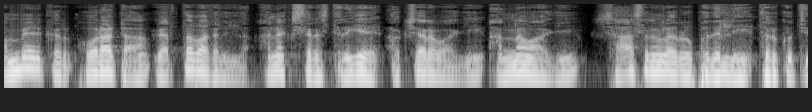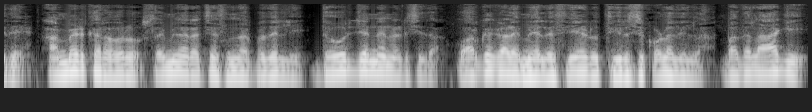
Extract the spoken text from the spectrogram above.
ಅಂಬೇಡ್ಕರ್ ಹೋರಾಟ ವ್ಯರ್ಥವಾಗಲಿಲ್ಲ. ಅನಕ್ಷರಸ್ಥರಿಗೆ ಅಕ್ಷರವಾಗಿ, ಅನ್ನವಾಗಿ, ಶಾಸನಗಳ ರೂಪದಲ್ಲಿ ದೊರಕುತ್ತಿದೆ. ಅಂಬೇಡ್ಕರ್ ಅವರು ಸಂವಿಧಾನ ರಚನೆ ಸಂದರ್ಭದಲ್ಲಿ ದೌರ್ಜನ್ಯ ನಡೆಸಿದ. ವರ್ಗಗಳ ಮೇಲೆ ಸೇಡು ತೀರಿಸಿಕೊಳ್ಳಲಿಲ್ಲ. ಬದಲಾಗಿ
